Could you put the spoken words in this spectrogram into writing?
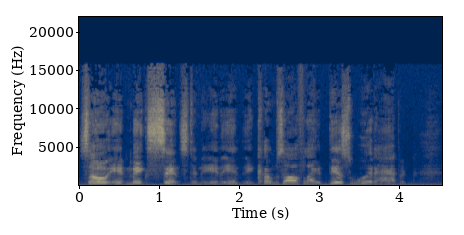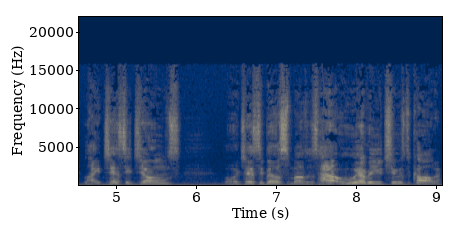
So it makes sense to me. It, it, it comes off like this would happen. Like Jesse Jones or Jessie Belle Smothers, how, whoever you choose to call her,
